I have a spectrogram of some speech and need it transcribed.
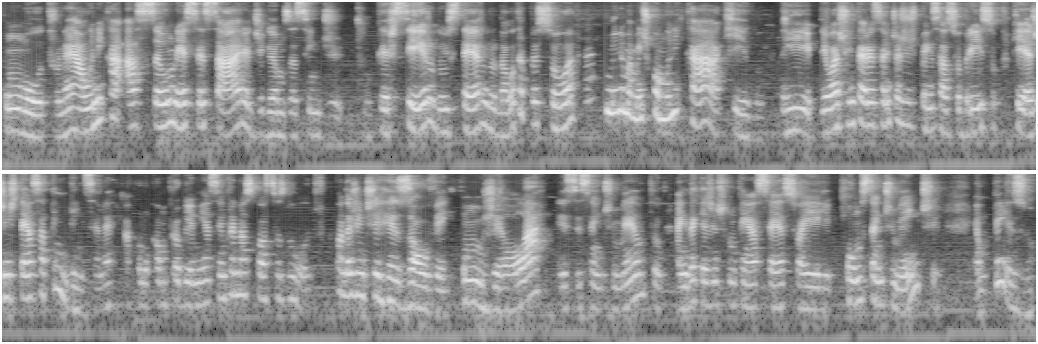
com o outro, né? A única ação necessária, digamos assim, de, de um terceiro, do externo, da outra pessoa, é minimamente comunicar aquilo. E eu acho interessante a gente pensar sobre isso, porque a gente tem essa tendência, né? A colocar um probleminha sempre nas costas do outro. Quando a gente resolve congelar esse sentimento, ainda que a gente não tenha acesso a ele constantemente, é um peso,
